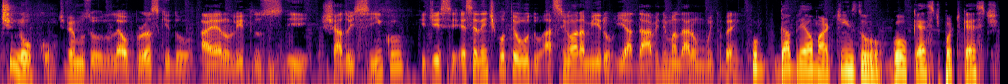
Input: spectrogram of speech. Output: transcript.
Tinoco. Tivemos o Léo Bruski do Aerolitos e Shadow 5 que disse: Excelente conteúdo, a senhora Miro e a Davine mandaram muito bem. O Gabriel Martins do GoCast Podcast.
